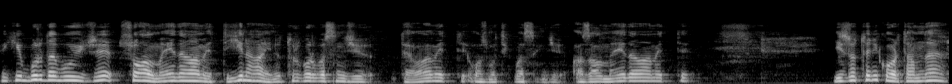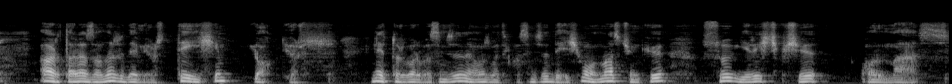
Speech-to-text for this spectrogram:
Peki burada bu hücre su almaya devam etti. Yine aynı turgor basıncı devam etti. Ozmotik basıncı azalmaya devam etti. İzotonik ortamda artar azalır demiyoruz. Değişim yok diyoruz. Ne turgor basıncıda ne ozmotik basıncıda değişim olmaz. Çünkü su giriş çıkışı olmaz.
